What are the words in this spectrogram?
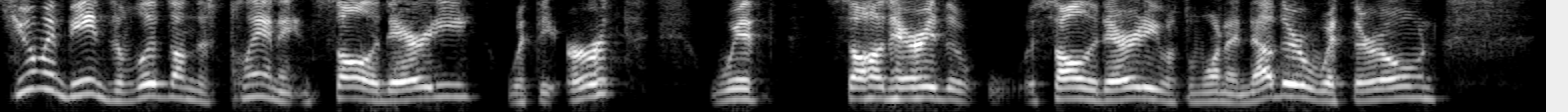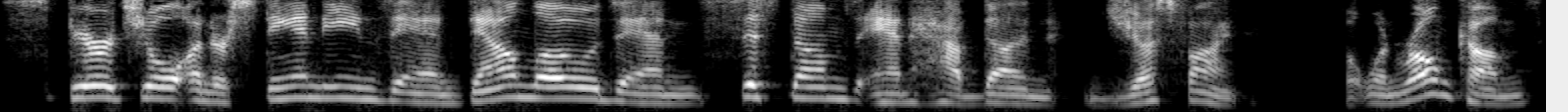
human beings have lived on this planet in solidarity with the earth, with solidarity the solidarity with one another with their own spiritual understandings and downloads and systems and have done just fine. But when rome comes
